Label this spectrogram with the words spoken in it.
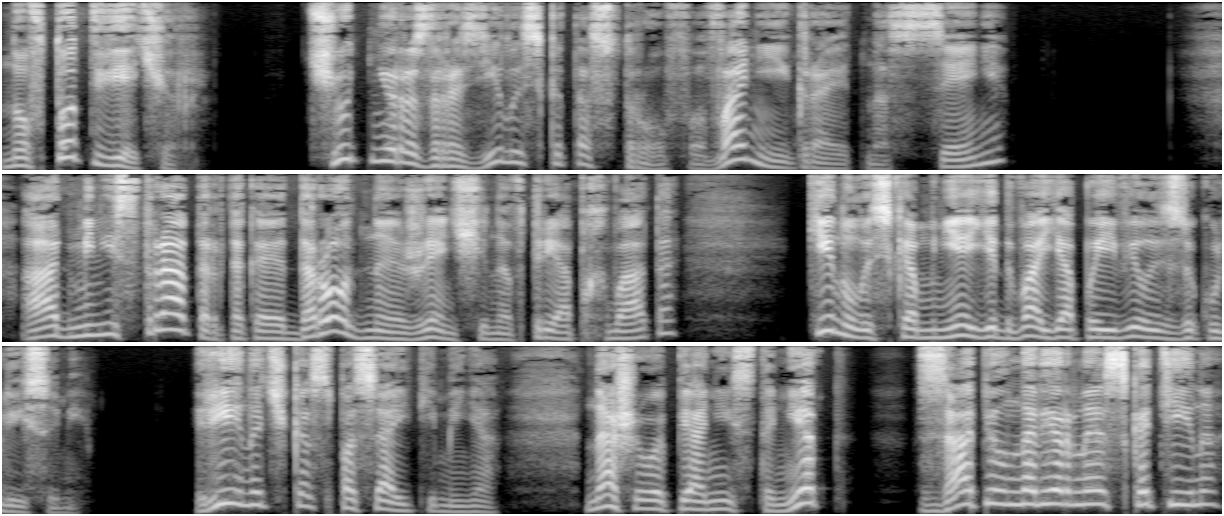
Но в тот вечер чуть не разразилась катастрофа. Ваня играет на сцене, а администратор, такая дородная женщина в три обхвата, кинулась ко мне, едва я появилась за кулисами. «Риночка, спасайте меня! Нашего пианиста нет, запил, наверное, скотина.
